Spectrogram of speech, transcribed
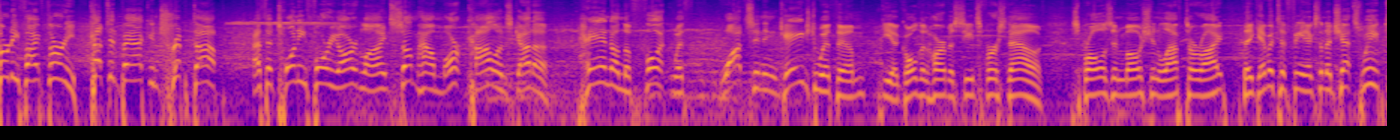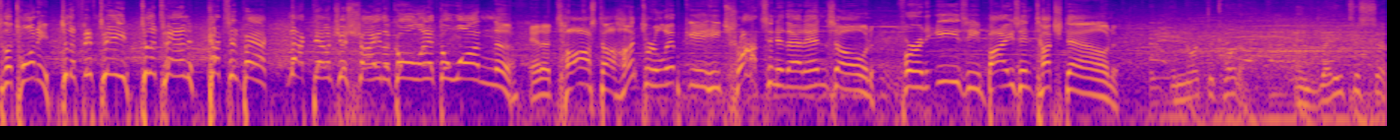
35, 30. Cuts it back and tripped up at the 24 yard line. Somehow Mark Collins got a hand on the foot with Watson engaged with him. A Golden Harvest seeds first down. Sproles in motion left to right. They give it to Phoenix on a jet sweep to the 20, to the 15, to the 10. Cuts it back. Knocked down just shy of the goal line at the one. And a toss to Hunter Luepke. He trots into that end zone for an easy Bison touchdown. in North Dakota and ready to serve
